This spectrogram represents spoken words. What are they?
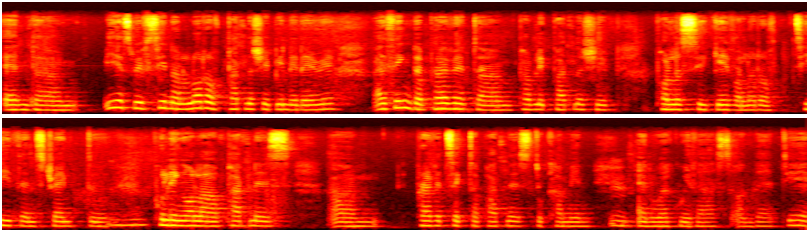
And um, yes, we've seen a lot of partnership in that area. I think the private um, public partnership policy gave a lot of teeth and strength to mm-hmm. pulling all our partners, um, private sector partners, to come in mm. and work with us on that. Yeah,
